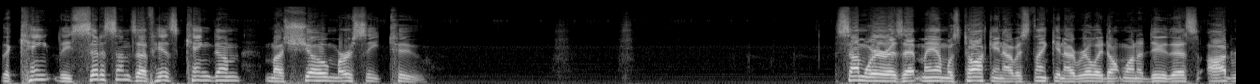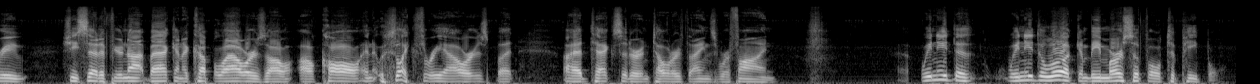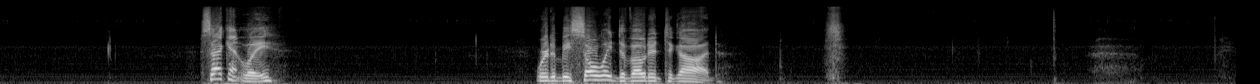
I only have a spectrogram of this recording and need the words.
The, king, the citizens of his kingdom must show mercy too. Somewhere as that man was talking, I was thinking, I really don't want to do this. Audrey, she said, if you're not back in a couple hours, I'll, I'll call. And it was like three hours, but I had texted her and told her things were fine. We need to we need to look and be merciful to people. Secondly, we're to be solely devoted to God.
